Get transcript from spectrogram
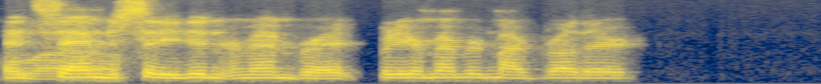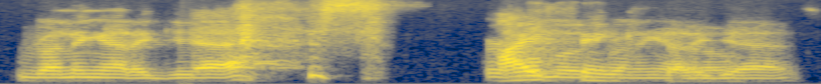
And wow. Sam just said he didn't remember it, but he remembered my brother running out of gas. I think running though, out of gas.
